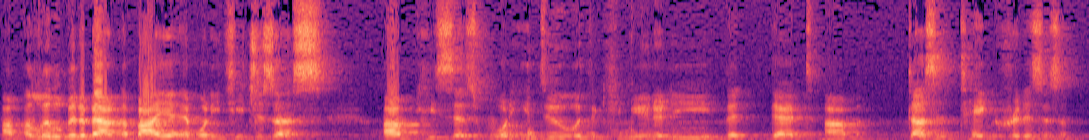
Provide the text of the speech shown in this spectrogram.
Um, a little bit about Abaye and what he teaches us. Um, he says, "What do you do with a community that that um, doesn't take criticism?"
